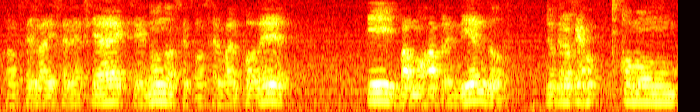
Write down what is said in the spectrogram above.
Entonces la diferencia es que en uno se conserva el poder y vamos aprendiendo. Yo creo que es como un,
